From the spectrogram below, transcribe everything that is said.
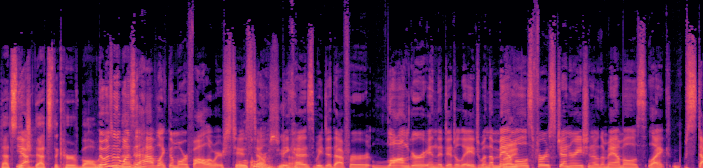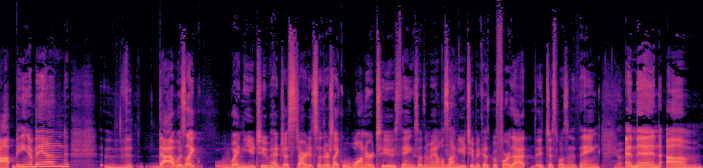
That's the Yeah. that's the curveball. those are the ones that name. have like the more followers too, Well, of still, course, yeah. because we did that for longer in the digital age. When the mammals, first generation of the mammals, like stopped being a band, th- that was like when YouTube had just started. So there's like one or two things of the mammals on YouTube because before that it just wasn't a thing. Yeah. And then, um,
